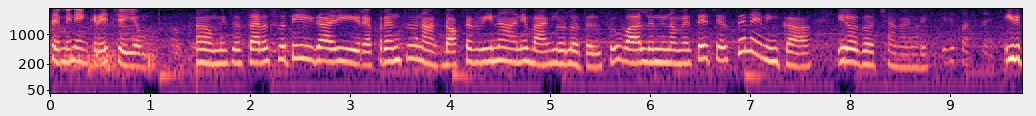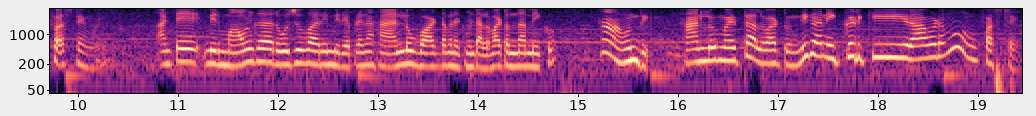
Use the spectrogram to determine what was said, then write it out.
సెమీని ఎంకరేజ్ చెయ్యము మిస్సెస్ సరస్వతి గారి రెఫరెన్స్ నాకు డాక్టర్ వీణా అని బెంగళూరులో తెలుసు. వాళ్ళు నిన్న మెసేజ్ చేస్తే నేను ఇంకా ఈరోజు వచ్చానండి. ఇది ఫస్ట్ టైం ఇది ఫస్ట్ టైం అండి. అంటే మీరు మామూలుగా రోజువారీ మీరు ఎప్పుడైనా హ్యాండ్లూమ్ వాడడం అనేటువంటి అలవాటు ఉందా మీకు? హా, ఉంది. హ్యాండ్లూమ్ అయితే అలవాటు ఉంది. కానీ ఇక్కడికి రావడము ఫస్ట్ టైం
